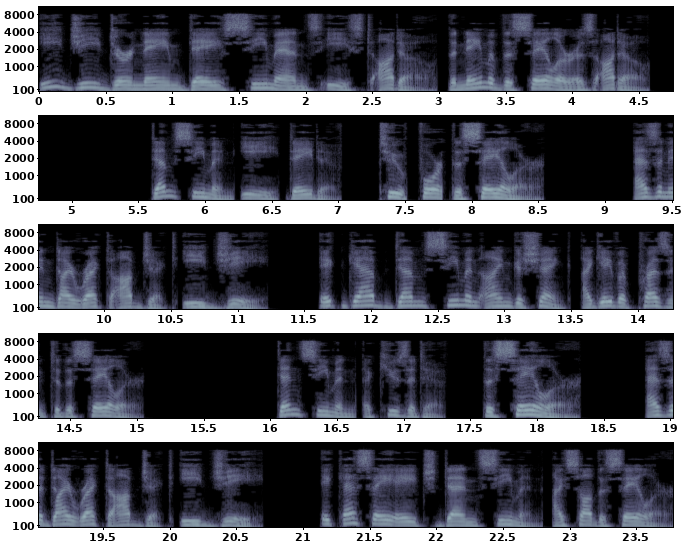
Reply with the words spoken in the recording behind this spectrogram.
e.g. der Name des Seemanns ist Otto, the name of the sailor is Otto. Dem Seemann e dative, to, for the sailor, as an indirect object e.g. Ich gab dem Seemann ein Geschenk, I gave a present to the sailor. Den Seemann accusative, the sailor, as a direct object e.g. Ich sah den Seemann, I saw the sailor.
